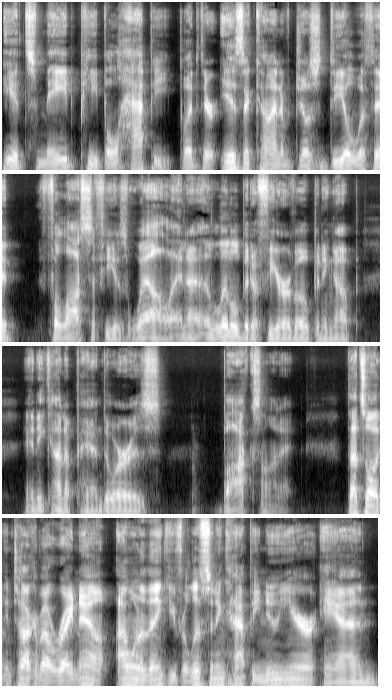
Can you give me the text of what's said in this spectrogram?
it's made people happy, but there is a kind of just deal with it philosophy as well, and a, a little bit of fear of opening up any kind of Pandora's box on it. That's all I can talk about right now. I want to thank you for listening. Happy New Year. And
